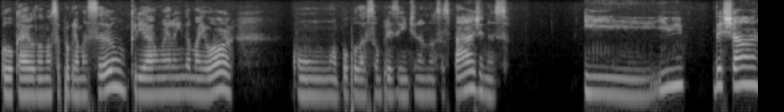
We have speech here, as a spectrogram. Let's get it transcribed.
colocar ela na nossa programação, criar um ela ainda maior com a população presente nas nossas páginas e, e deixar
